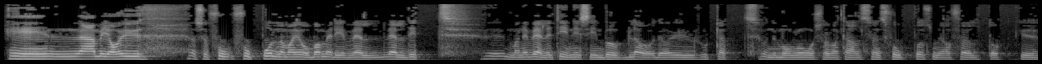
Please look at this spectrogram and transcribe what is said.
Eh, nej, men jag har ju, alltså, fo fotboll när man jobbar med det är väldigt, eh, man är väldigt inne i sin bubbla och det har ju gjort att under många år så har det varit allsvensk fotboll som jag har följt och eh,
